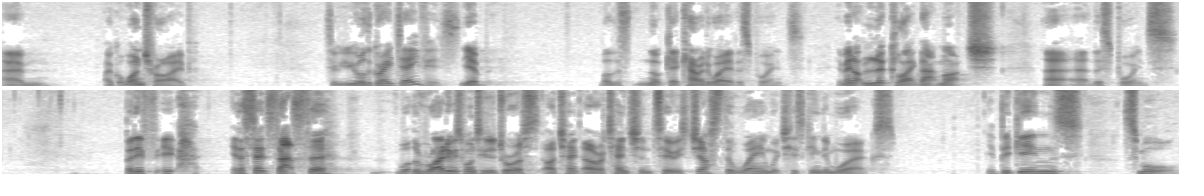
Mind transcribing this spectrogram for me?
Um, I've got one tribe. So you're the great David. Yeah, well, let's not get carried away at this point. It may not look like that much uh, at this point. But if, it, in a sense, that's the, what the writer is wanting to draw us, our, our attention to is just the way in which his kingdom works. It begins small.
